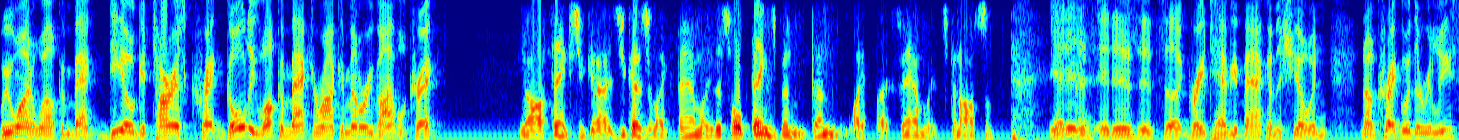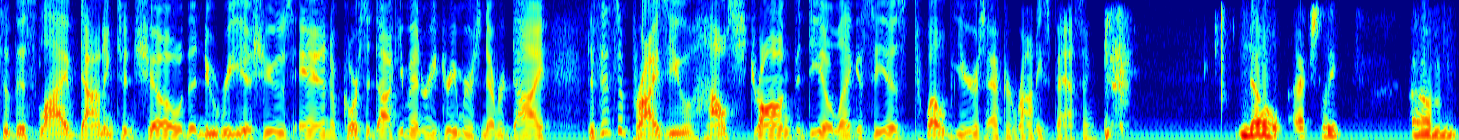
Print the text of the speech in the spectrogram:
we want to welcome back Dio guitarist Craig Goldy. Welcome back to Rock and Metal Revival, Craig. No, thanks, you guys. You guys are like family. This whole thing's been done like by family. It's been awesome. Yeah, it is. It is. It's uh, great to have you back on the show. And now, Craig, with the release of this live Donington show, the new reissues, and of course the documentary "Dreamers Never Die," does it surprise you how strong the Dio legacy is 12 years after Ronnie's passing? No, actually, um,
